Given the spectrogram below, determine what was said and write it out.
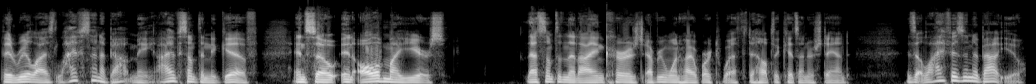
They realized life's not about me. I have something to give. And so, in all of my years, that's something that I encouraged everyone who I worked with to help the kids understand is that life isn't about you.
